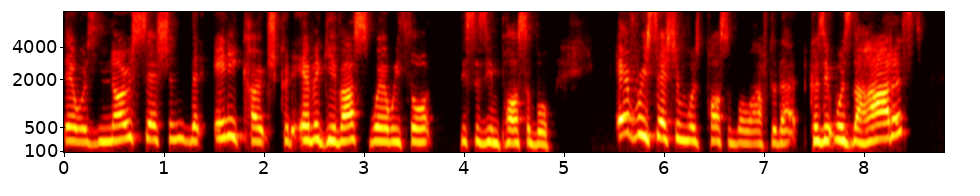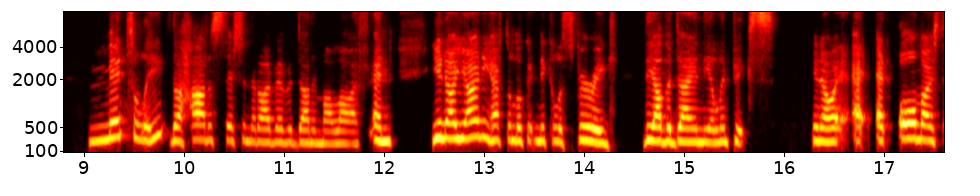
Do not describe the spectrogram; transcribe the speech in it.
there was no session that any coach could ever give us where we thought this is impossible. Every session was possible after that because it was the hardest mentally the hardest session that I've ever done in my life. And, you know, you only have to look at Nicola Spirig the other day in the Olympics, you know, at, at almost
